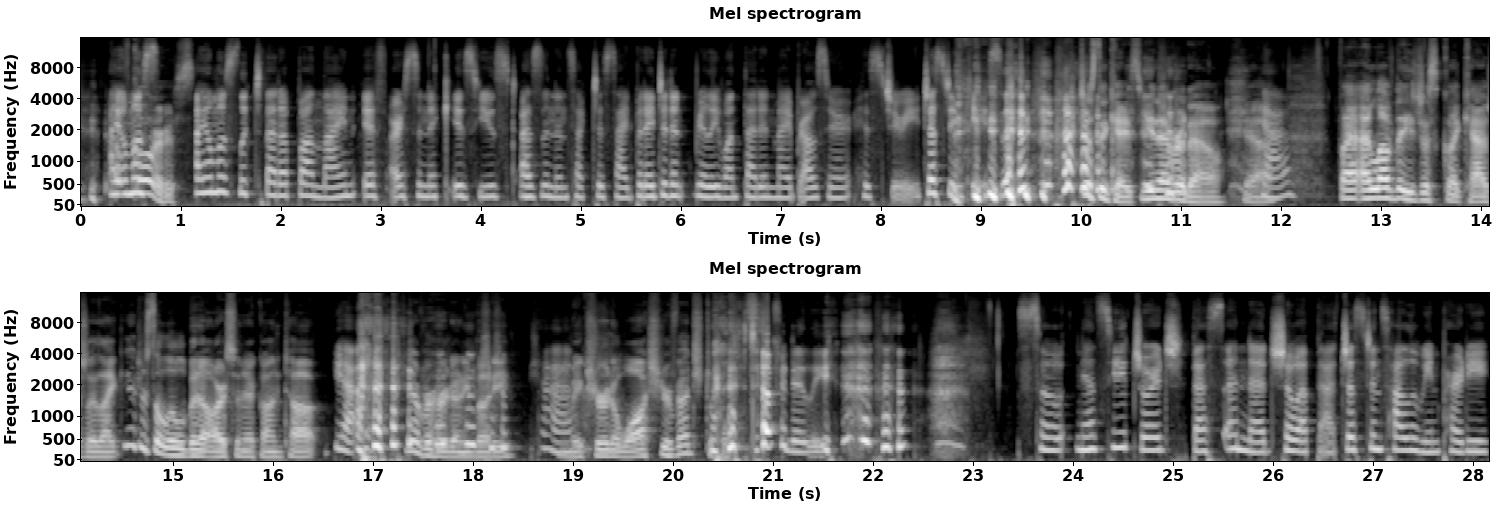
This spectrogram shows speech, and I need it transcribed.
I almost, course. I almost looked that up online if arsenic is used as an insecticide, but I didn't really want that in my browser history, just in case. just in case, you never know. Yeah. yeah. But I love that he's just like casually like, yeah, just a little bit of arsenic on top. Yeah. Never hurt anybody. Yeah. Make sure to wash your vegetables. Definitely. So, Nancy, George, Bess, and Ned show up at Justin's Halloween party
